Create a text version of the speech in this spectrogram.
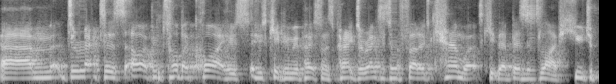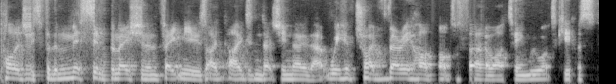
Um, directors, oh, I've been told by Quai, who's, who's keeping me posted on this. Apparently, directors who are furloughed can work to keep their business alive. Huge apologies for the misinformation and fake news. I, I didn't actually know that. We have tried very hard not to furlough our team. We want to keep us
